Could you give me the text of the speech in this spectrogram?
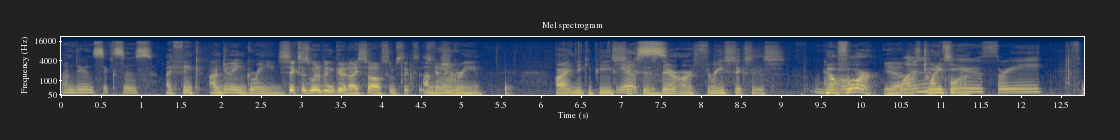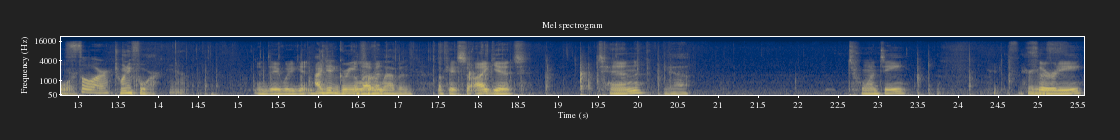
I'm doing sixes. I think I'm doing green. Sixes would have been good. I saw some sixes. I'm doing sure. green. All right, Nikki P. Sixes. Yes. There are three sixes. No, four. Yeah. One, that's good. 24. two, three, Four. four. 24. Yeah. And Dave, what are you getting? I did green 11? for 11. Okay, so I get 10, Yeah. 20, Here you go. 30,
